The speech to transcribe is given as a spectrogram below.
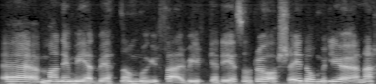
Eh, man är medvetna om ungefär vilka det är som rör sig i de miljöerna.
